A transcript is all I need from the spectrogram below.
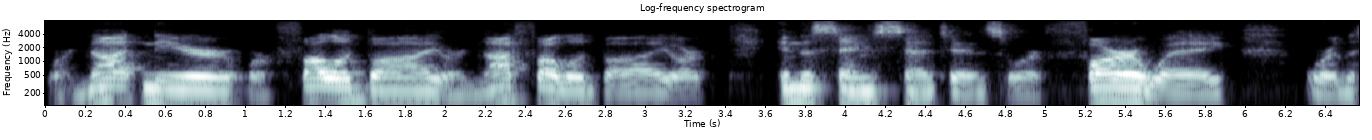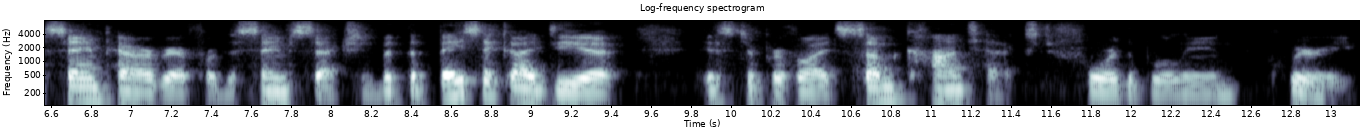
or not near or followed by or not followed by or in the same sentence or far away or in the same paragraph or the same section. But the basic idea is to provide some context for the Boolean query.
